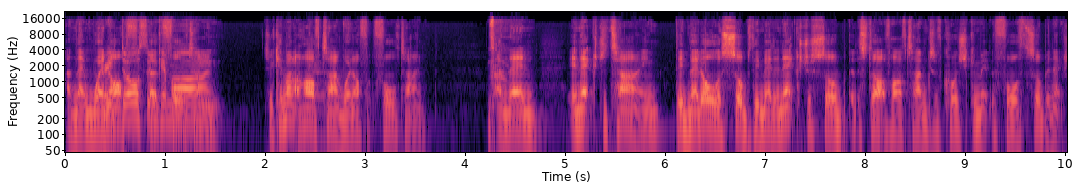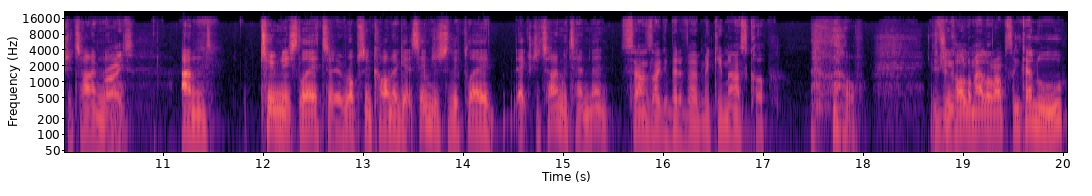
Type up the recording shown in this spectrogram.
and then went Craig off Dawson at full on- time. So he came on at half time, went off at full time. And then in extra time, they'd made all the subs. They made an extra sub at the start of half time because, of course, you can make the fourth sub in extra time now. Right. And two minutes later, Robson Kanu gets injured, so they play extra time with 10 men. Sounds like a bit of a Mickey Mouse Cup. Well, Did you, call him Al Robson Kanu?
